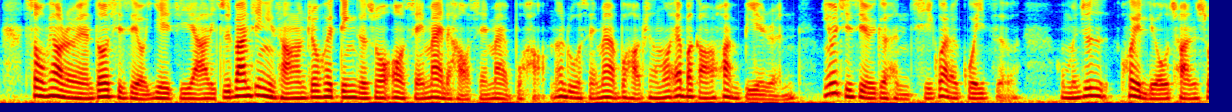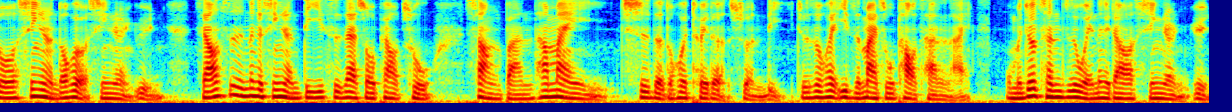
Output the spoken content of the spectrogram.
售票人员都其实有业绩压力，值班经理常常就会盯着说，哦，谁卖的好，谁卖不好。那如果谁卖的不好，就想说要不要赶快换别人？因为其实有一个很奇怪的规则，我们就是会流传说新人都会有新人运，只要是那个新人第一次在售票处上班，他卖吃的都会推得很顺利，就是会一直卖出套餐来，我们就称之为那个叫新人运。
